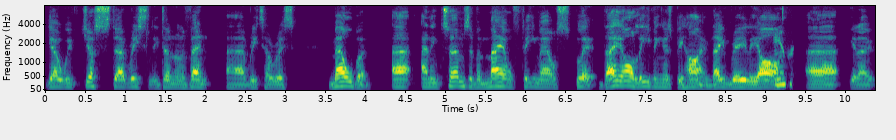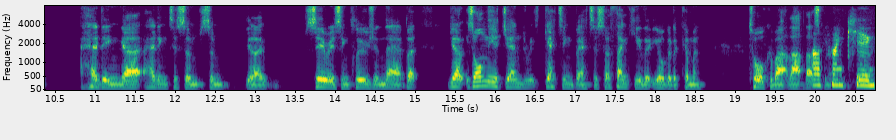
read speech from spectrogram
you know, we've just uh, recently done an event, uh, Retail Risk Melbourne. Uh, and in terms of a male female split, they are leaving us behind. They really are, uh, you know, heading heading to some some you know serious inclusion there. But you know, it's on the agenda. It's getting better. So thank you that you're going to come and talk about that. That's oh, thank you.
